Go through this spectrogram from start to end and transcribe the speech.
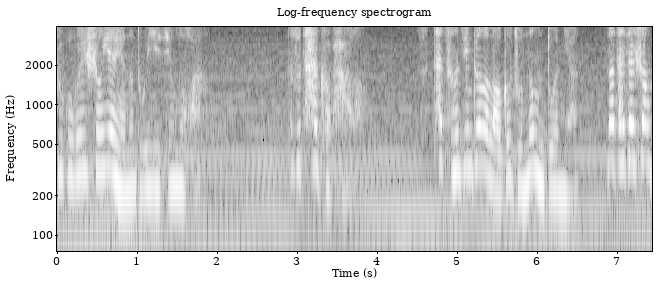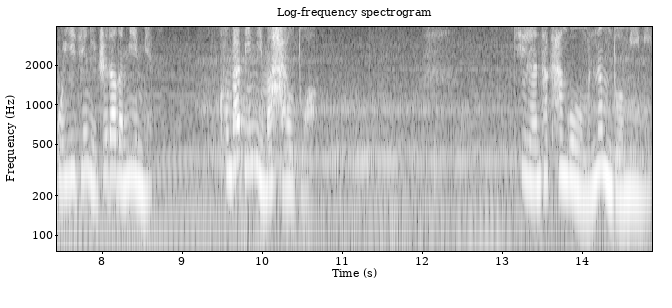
如果魏生燕也能读易经的话，那就太可怕了。他曾经跟了老阁主那么多年，那他在上古易经里知道的秘密，恐怕比你们还要多。既然他看过我们那么多秘密，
